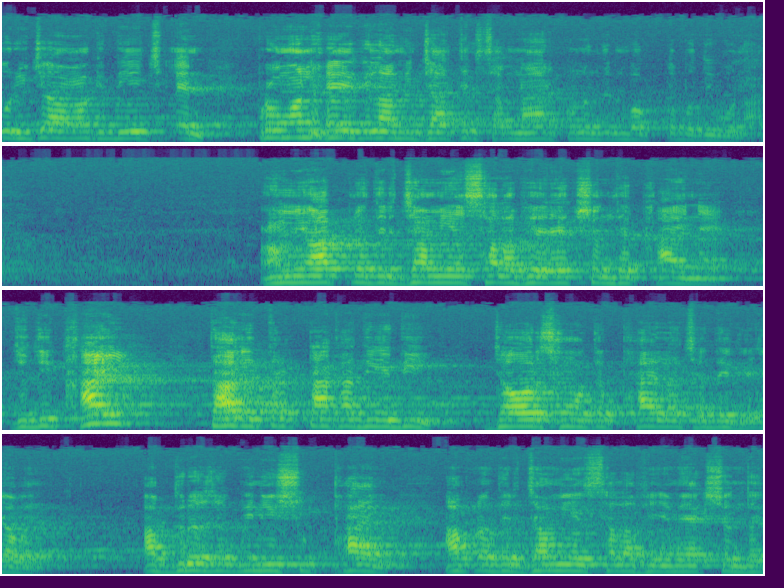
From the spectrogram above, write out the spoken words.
পরিচয় আমাকে দিয়েছিলেন। প্রমাণ হয়ে গেলে আমি জাতির সামনে আর কোনোদিন বক্তব্য দিব না। আমি আপনাদের জামিয়া সালাফের এক একসঙ্গে খাই না যদি খাই, তাহলে তার টাকা দিয়ে দিই। যাওয়ার সময় ফাইল আছে, দেখে যাবে আব্দুর রাজাক বিন ইউসুফ ফাইল, আপনাদের জামিয়া সালাফি আমি এক একসঙ্গে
